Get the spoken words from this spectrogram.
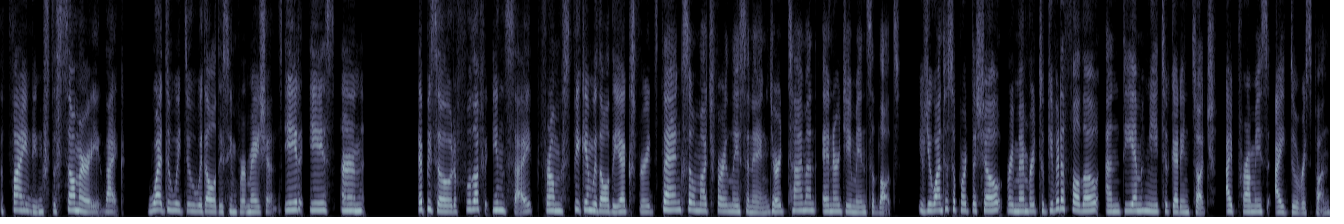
the findings, the summary, like what do we do with all this information? It is an episode full of insight from speaking with all the experts. Thanks so much for listening. Your time and energy means a lot. If you want to support the show, remember to give it a follow and DM me to get in touch. I promise I do respond.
